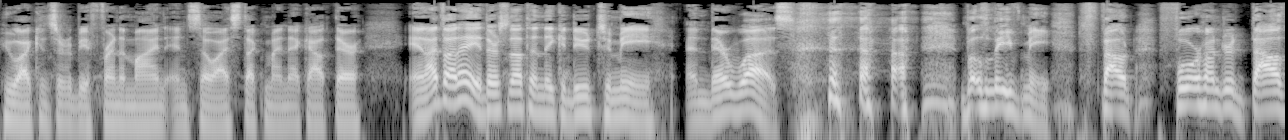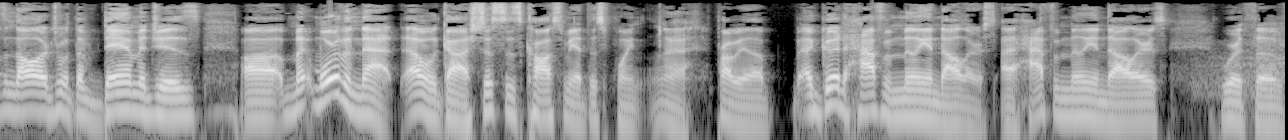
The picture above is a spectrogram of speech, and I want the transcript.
who I consider to be a friend of mine. And so I stuck my neck out there and I thought, Hey, there's nothing they can do to me. And there was, believe me, about $400,000 worth of damages. Uh, more than that. Oh gosh, this has cost me at this point, uh, probably a, a good half a million dollars, a half a million dollars worth of,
